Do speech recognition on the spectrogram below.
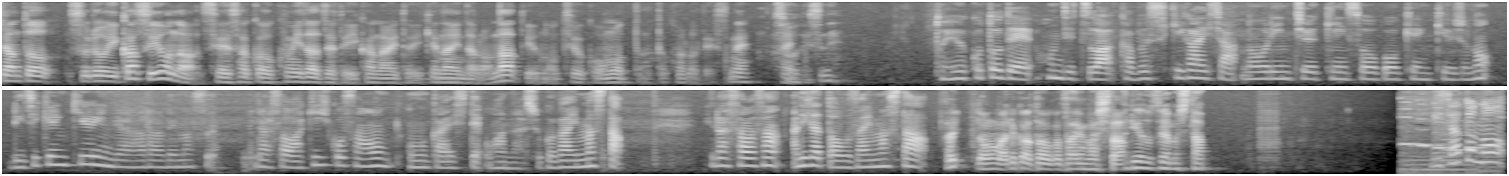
ちゃんとそれを生かすような政策を組み立てていかないといけないんだろうなというのを強く思ったところですね。そうですね、ということで本日は株式会社農林中金総合研究所の理事研究員であられます平沢明彦さんをお迎えしてお話を伺いました。平沢さんありがとうございました。はいどうもありがとうございました。ありがとうございました。三里の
